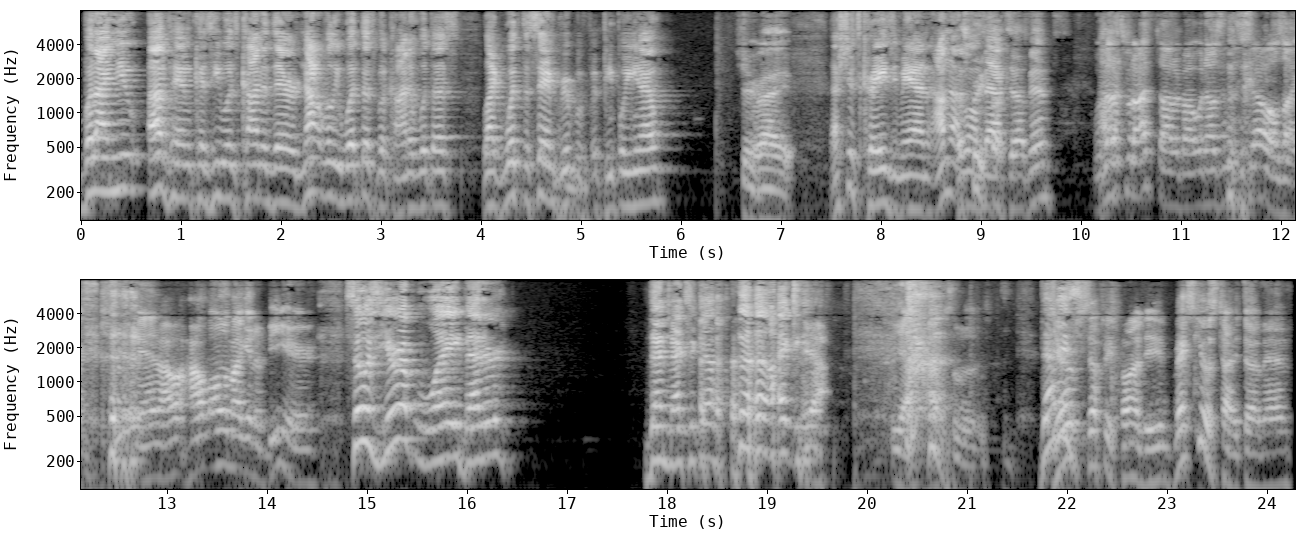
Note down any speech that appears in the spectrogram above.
but I knew of him because he was kind of there, not really with us, but kind of with us, like with the same group of people. You know, Sure. Right. that shit's crazy, man. I'm not That's going pretty back. fucked up, man. Well, that's what I thought about when I was in the cell. I was like, man, how, how long am I gonna be here? So is Europe way better than Mexico? like, Yeah, yeah, absolutely. that Europe's is definitely fun, dude. Mexico's tight though, man.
